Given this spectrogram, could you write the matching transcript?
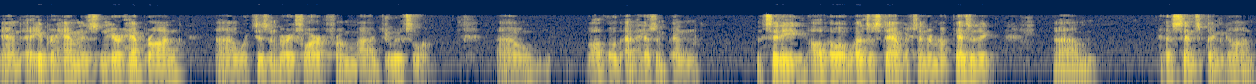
and Abraham is near Hebron, uh, which isn't very far from uh, Jerusalem. Uh, although that hasn't been the city, although it was established under Melchizedek, um, has since been gone.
